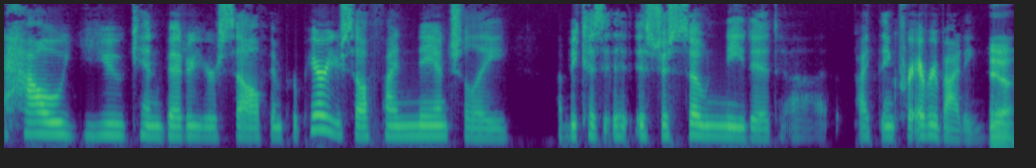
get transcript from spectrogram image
how you can better yourself and prepare yourself financially because it's just so needed. Uh, I think for everybody. Yeah.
